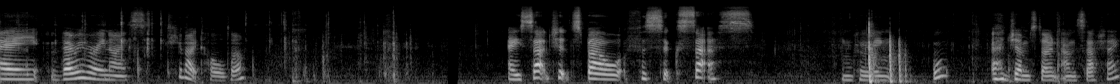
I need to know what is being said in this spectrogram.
A very, very nice tea light holder. A sachet spell for success including ooh, a gemstone and sachet.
